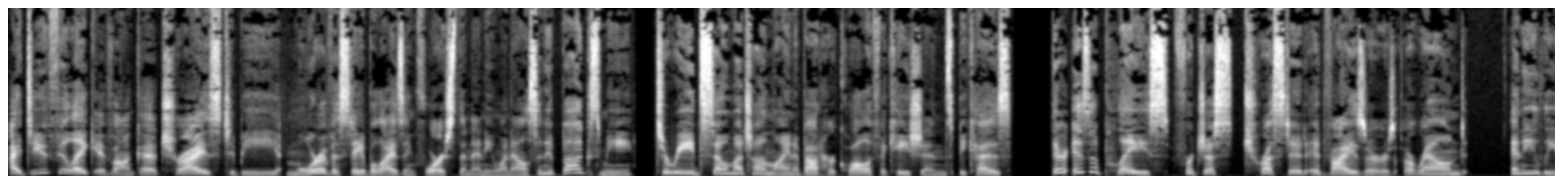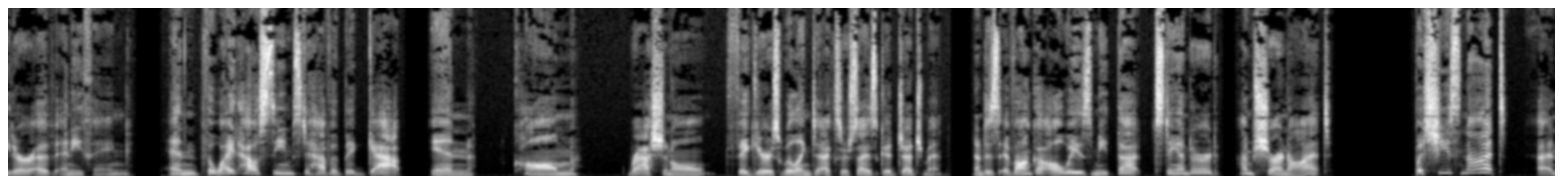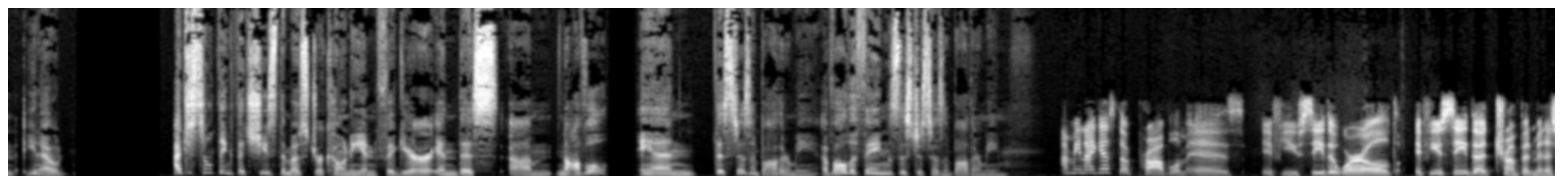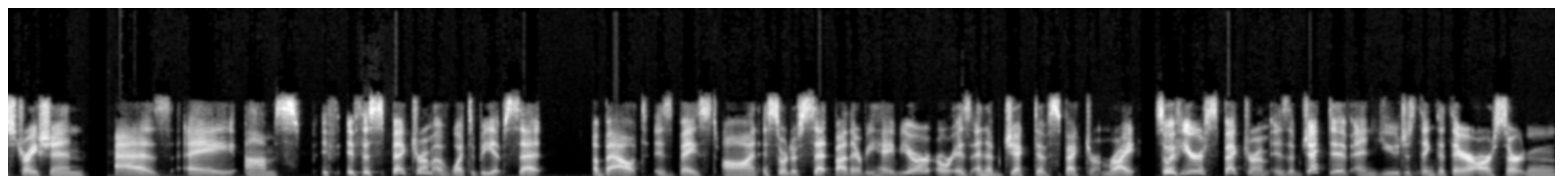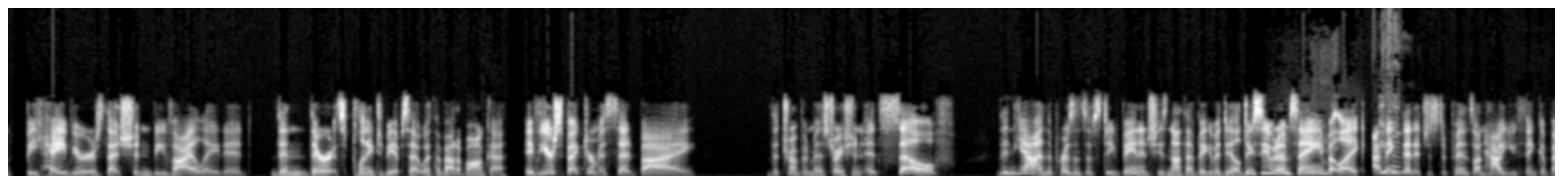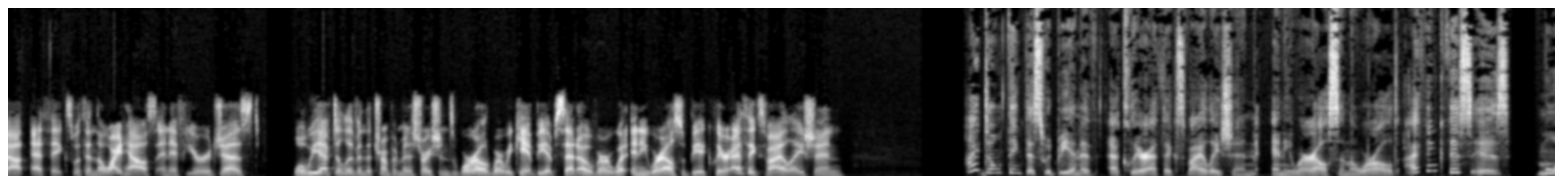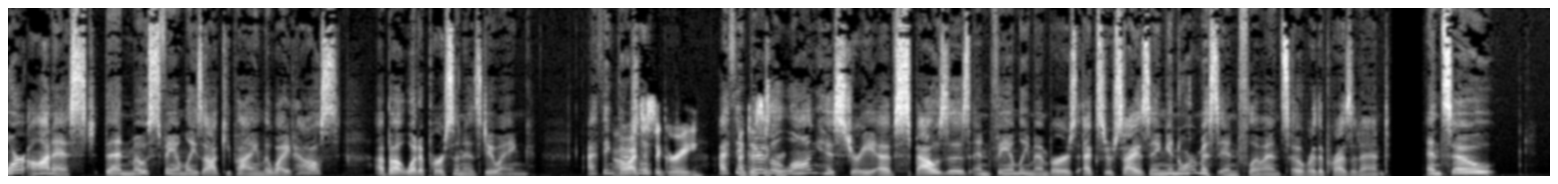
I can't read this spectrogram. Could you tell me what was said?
I do feel like Ivanka tries to be more of a stabilizing force than anyone else, and it bugs me to read so much online about her qualifications because there is a place for just trusted advisors around any leader of anything. And the White House seems to have a big gap in calm, rational figures willing to exercise good judgment. Now, does Ivanka always meet that standard? I'm sure not. But she's not, you know, I just don't think that she's the most draconian figure in this um, novel. And this doesn't bother me. Of all the things, this just doesn't bother me. I mean, I guess the problem is if you see the world, if you see the Trump administration as a, um, if if the spectrum of what to be upset about is based on is sort of set by their behavior or is an objective spectrum, right? So if your spectrum is objective and you just think that there are certain behaviors that shouldn't be violated, then there is plenty to be upset with about Ivanka. If your spectrum is set by the Trump administration itself, then yeah, in the presence of Steve Bannon, she's not that big of a deal. Do you see what I'm saying? But like, I Even, think that it just depends on how you think about ethics within the White House. And if you're just, well, we have to live in the Trump administration's world where we can't be upset over what anywhere else would be a clear ethics violation. I don't think this would be an, a clear ethics violation anywhere else in the world. I think this is more honest than most families occupying the White House about what a person is doing. I think oh, I disagree. A, I think I there's a long history of spouses and family members exercising enormous influence over the president. And so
